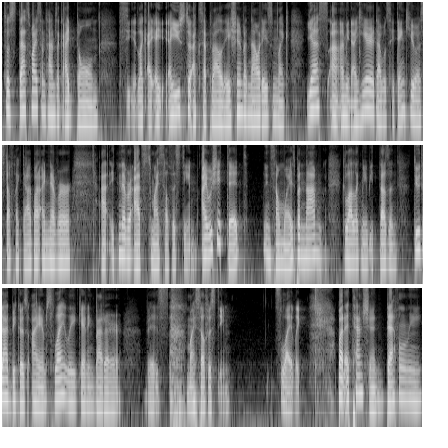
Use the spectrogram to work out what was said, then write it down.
So that's why sometimes like I don't see like I, I, I used to accept validation, but nowadays I'm like yes, uh, I mean I hear it, I would say thank you or stuff like that, but I never uh, it never adds to my self-esteem. I wish it did in some ways, but now I'm glad like maybe it doesn't do that because I am slightly getting better with my self-esteem. Slightly. But attention definitely,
